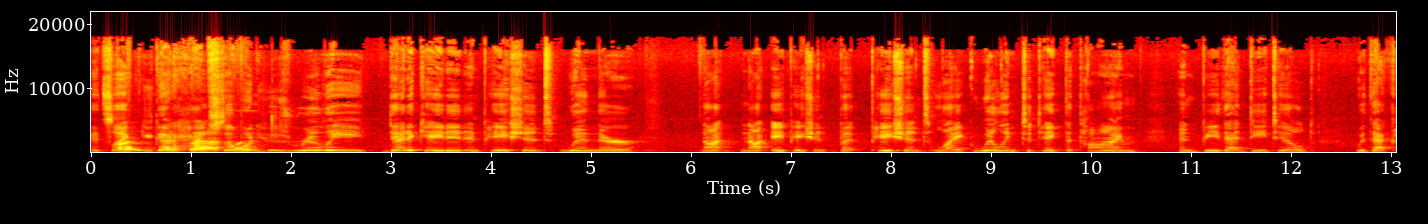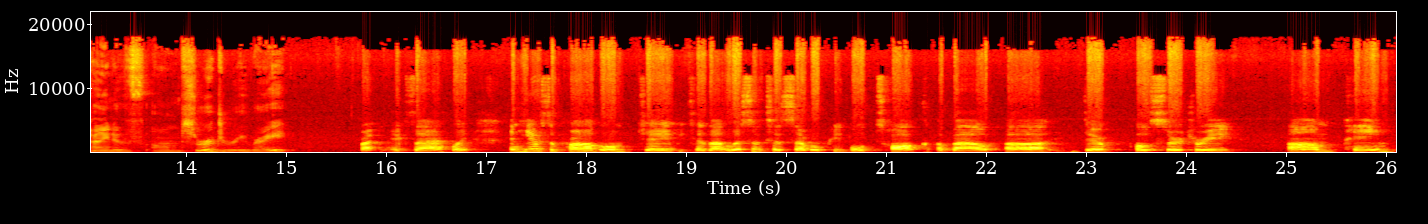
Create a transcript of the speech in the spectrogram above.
It's like Right, you got to have someone who's really dedicated and patient when they're not not a patient, but patient, like willing to take the time and be that detailed with that kind of um, surgery, right? Right, exactly. And here's the problem, Jay, because I listened to several people talk about uh, their post surgery um, pain.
